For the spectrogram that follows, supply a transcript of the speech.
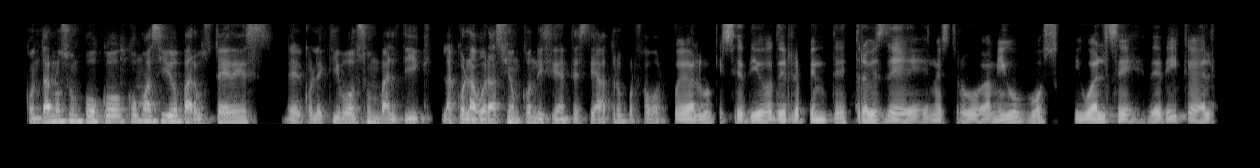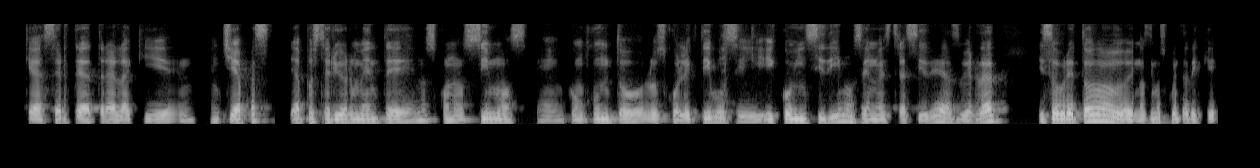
Contarnos un poco cómo ha sido para ustedes del colectivo Zumbaltic la colaboración con Disidentes Teatro, por favor? Fue algo que se dio de repente a través de nuestro amigo Vos, igual se dedica al quehacer teatral aquí en, Chiapas. Ya posteriormente nos conocimos en conjunto los colectivos y, y coincidimos en nuestras ideas, ¿verdad? Y sobre todo nos dimos cuenta de que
